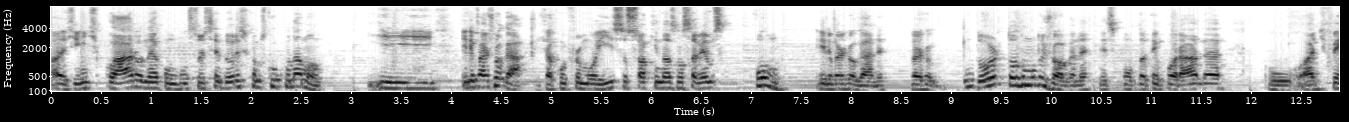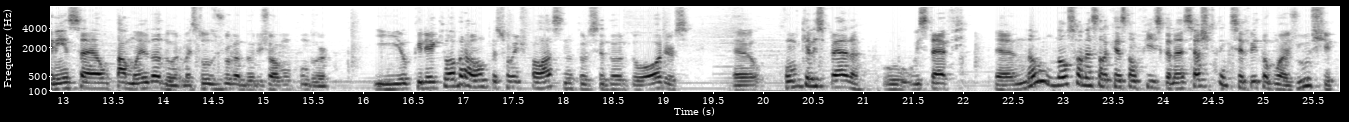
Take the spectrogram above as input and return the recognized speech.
a gente, claro, né, como bons torcedores, ficamos com o cu na mão. E ele vai jogar, já confirmou isso, só que nós não sabemos como ele vai jogar, né? Vai jogar. Com dor, todo mundo joga, né? Nesse ponto da temporada, o, a diferença é o tamanho da dor, mas todos os jogadores jogam com dor. E eu queria que o Abraão, pessoalmente, falasse, no torcedor do Warriors, é, como que ele espera o, o Steph, é, não, não só nessa questão física, né? Você acha que tem que ser feito algum ajuste?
